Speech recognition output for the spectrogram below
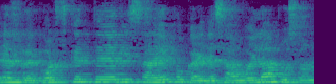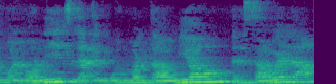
els records que té d'aquesta època i de sa abuela pues, són molt bonics, ella ha tingut molta unió en sa abuela,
